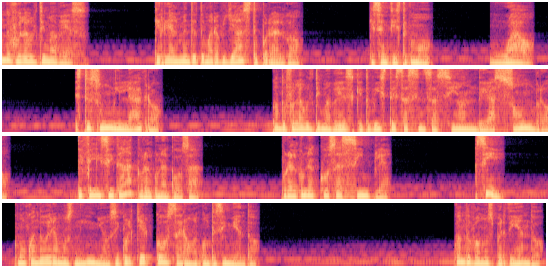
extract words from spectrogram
¿Cuándo fue la última vez que realmente te maravillaste por algo? Que sentiste como, wow, esto es un milagro. ¿Cuándo fue la última vez que tuviste esa sensación de asombro, de felicidad por alguna cosa? Por alguna cosa simple. Así, como cuando éramos niños y cualquier cosa era un acontecimiento. Cuando vamos perdiendo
